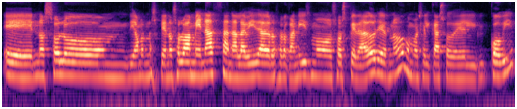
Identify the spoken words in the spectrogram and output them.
eh, no solo, mm, digamos, que no solo amenazan a la vida de los organismos hospedadores, ¿no? Como es el caso del COVID,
